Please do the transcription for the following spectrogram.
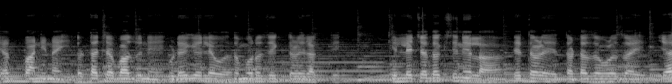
यात पाणी नाही. तटाच्या बाजूने पुढे गेल्यावर समोरच एक तळे लागते. किल्ल्याच्या दक्षिणेला हे तळे तटाजवळच आहे. या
